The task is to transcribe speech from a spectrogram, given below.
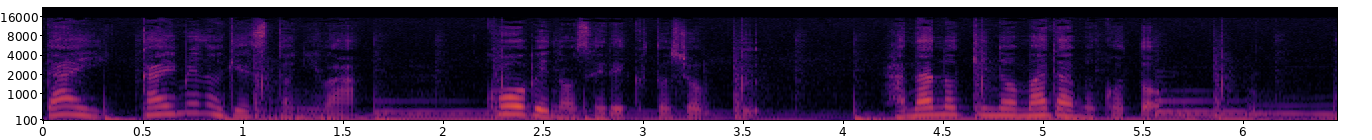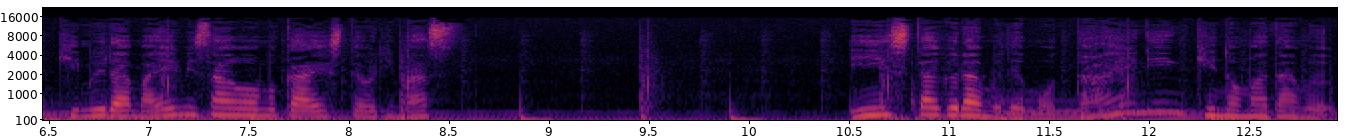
第1回目のゲストには神戸のセレクトショップ花の木のマダムこと木村真由美さんをお迎えしております。インスタグラムでも大人気のマダム。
